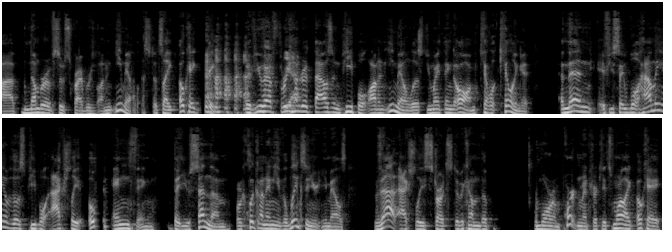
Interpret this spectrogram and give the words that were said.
uh, number of subscribers on an email list. It's like, okay, great. if you have 300,000 yeah. people on an email list, you might think, oh, I'm kill- killing it. And then if you say, well, how many of those people actually open anything that you send them or click on any of the links in your emails, that actually starts to become the more important metric. It's more like, okay,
